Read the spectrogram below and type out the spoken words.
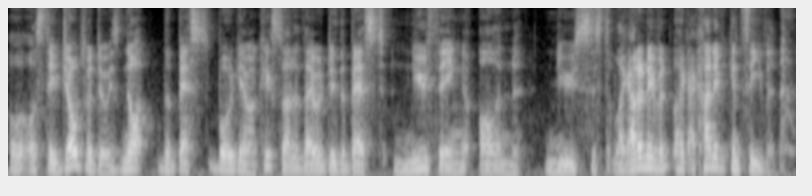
or, or Steve Jobs would do is not the best board game on Kickstarter. They would do the best new thing on new system. Like I don't even like I can't even conceive it.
